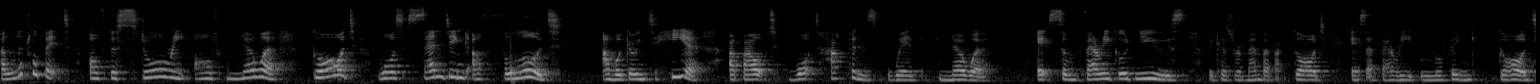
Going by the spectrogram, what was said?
a little bit of the story of Noah. God was sending a flood, and we're going to hear about what happens with Noah. It's some very good news because remember that God is a very loving God.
